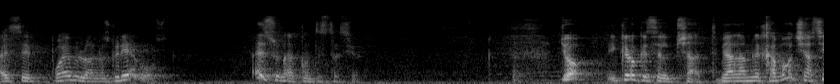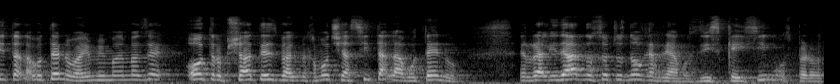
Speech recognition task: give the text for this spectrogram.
a ese pueblo, a los griegos. Es una contestación. Yo, y creo que es el pshat. Otro pshat es En realidad nosotros no guerreamos, dice que hicimos, pero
